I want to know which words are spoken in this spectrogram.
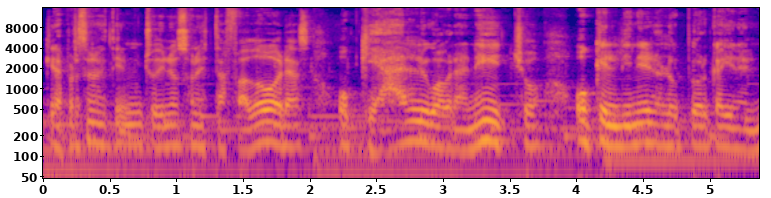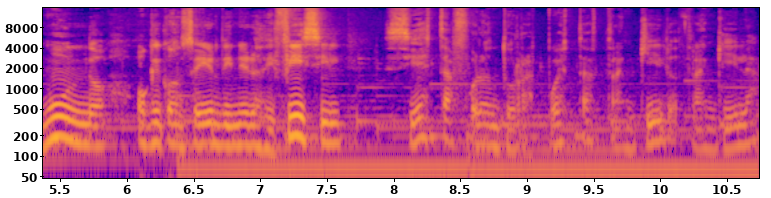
que las personas que tienen mucho dinero son estafadoras, o que algo habrán hecho, o que el dinero es lo peor que hay en el mundo, o que conseguir dinero es difícil. Si estas fueron tus respuestas, tranquilo, tranquila,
